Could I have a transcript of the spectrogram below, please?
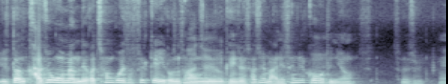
일단 가져오면 내가 참고해서 쓸게 이런 상황이 맞아요. 굉장히 사실 많이 생길 거거든요. 사실 예.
